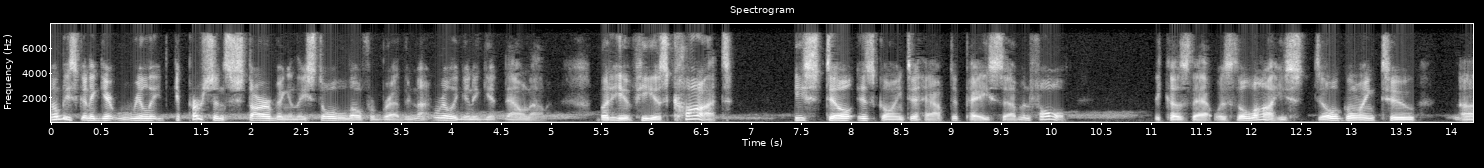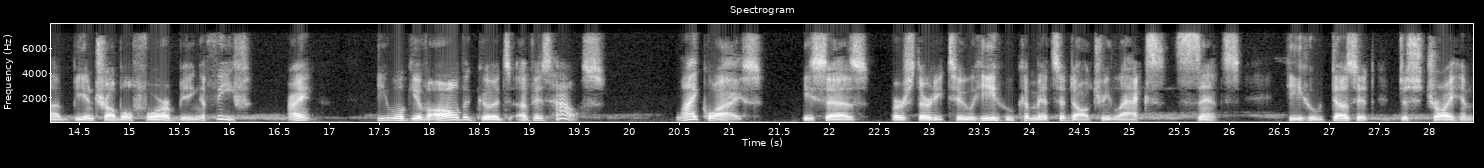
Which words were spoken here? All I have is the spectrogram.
Nobody's going to get really, a person's starving and they stole a loaf of bread. They're not really going to get down on it. But if he is caught, he still is going to have to pay sevenfold because that was the law. He's still going to uh, be in trouble for being a thief, right? He will give all the goods of his house. Likewise, he says, verse 32 He who commits adultery lacks sense. He who does it destroy him,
